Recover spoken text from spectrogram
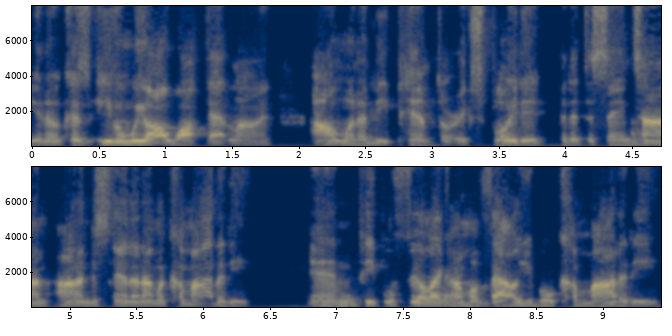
you know, because even we all walk that line. I don't want to be pimped or exploited, but at the same time, I understand that I'm a commodity, and mm-hmm. people feel like right. I'm a valuable commodity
